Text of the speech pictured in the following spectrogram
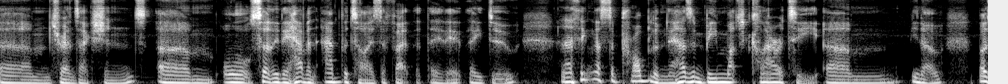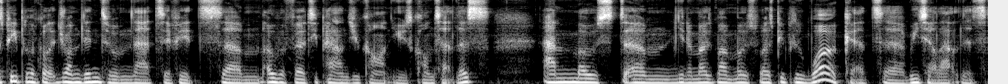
um, transactions, um, or certainly they haven't advertised the fact that they, they, they do. And I think that's the problem. There hasn't been much clarity. Um, you know, most people have got it drummed into them that if it's um, over thirty pounds, you can't use contactless. And most, um, you know, most most most people who work at uh, retail outlets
